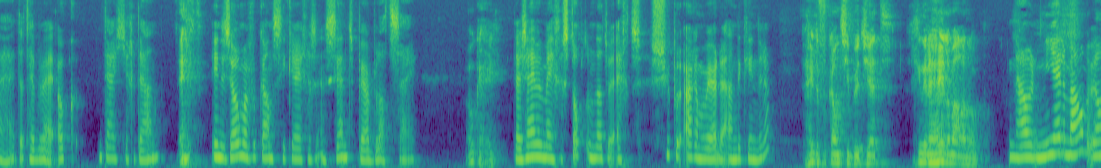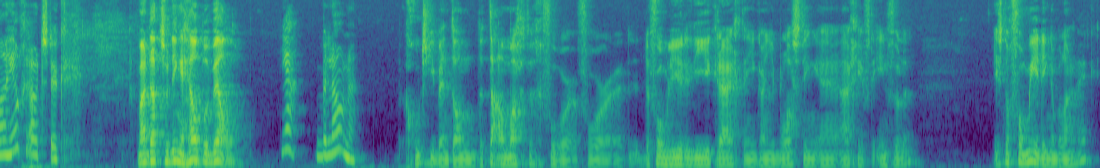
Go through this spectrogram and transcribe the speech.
Uh, dat hebben wij ook een tijdje gedaan. Echt? In de zomervakantie kregen ze een cent per bladzij. Oké. Daar zijn we mee gestopt omdat we echt super arm werden aan de kinderen. Het hele vakantiebudget ging er helemaal aan op. Nou, niet helemaal, maar wel een heel groot stuk. Maar dat soort dingen helpen wel. Ja, belonen goed, je bent dan de taalmachtig voor, voor eh, de formulieren die je krijgt en je kan je belastingaangifte invullen. Is nog voor meer dingen belangrijk?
